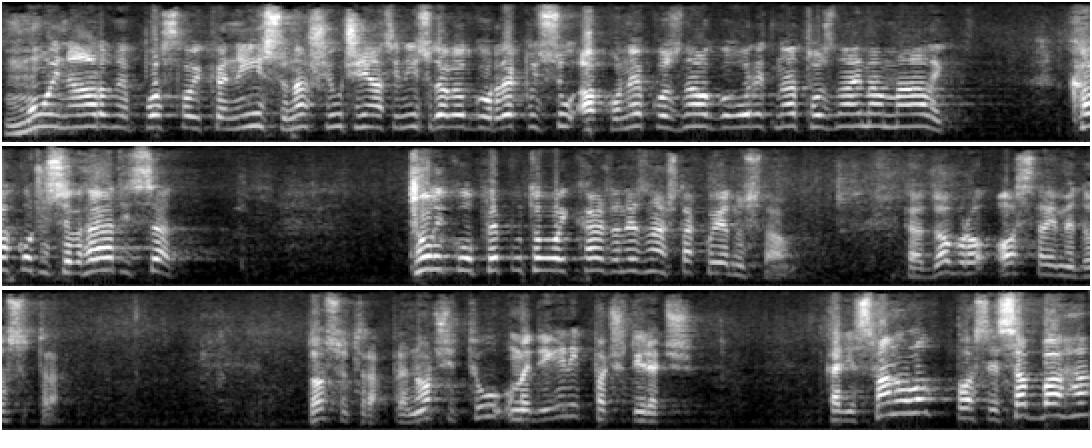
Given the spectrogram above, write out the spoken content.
Moj narod me poslao i kad nisu, naši učenjaci nisu dali odgovor. Rekli su, ako neko zna odgovoriti na to, zna ima malik. Kako ću se vratiti sad? Toliko preputovao i kaže da ne znaš tako jednostavno. Kada dobro, ostavi me do sutra. Do sutra, prenoći tu u Medini, pa ću ti reći. Kad je svanulo, posle sabaha,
